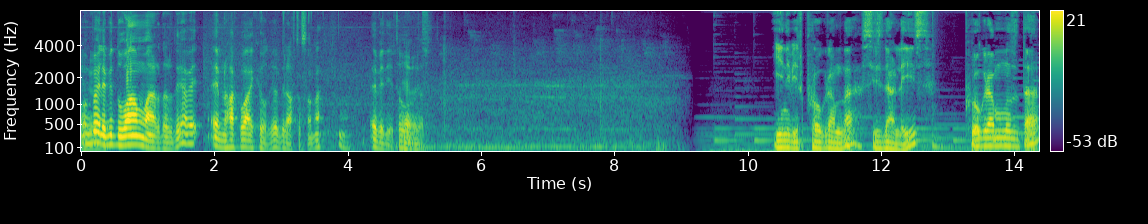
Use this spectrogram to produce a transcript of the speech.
Evet. böyle bir duam vardır diyor ve emri hak vaki oluyor bir hafta sonra ebediyete uğruyor. Evet. Yeni bir programla sizlerleyiz. Programımızda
